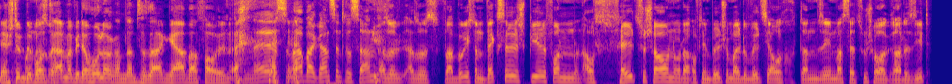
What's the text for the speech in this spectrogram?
Ja, stimmt, du brauchst so? dreimal Wiederholung, um dann zu sagen, ja, war faul. Ne? Nee, es war aber ganz interessant. Also, also es war wirklich so ein Wechselspiel von aufs Feld zu schauen oder auf den Bildschirm, weil du willst ja auch dann sehen, was der Zuschauer gerade sieht.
